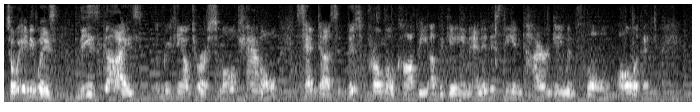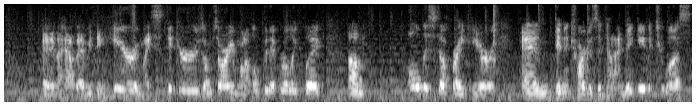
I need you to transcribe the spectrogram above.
So anyways, these guys reaching out to our small channel sent us this promo copy of the game and it is the entire game in full, all of it. And I have everything here and my stickers. I'm sorry, I want to open it really quick. Um, all this stuff right here and didn't charge us a dime. They gave it to us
